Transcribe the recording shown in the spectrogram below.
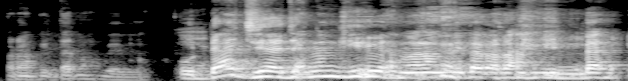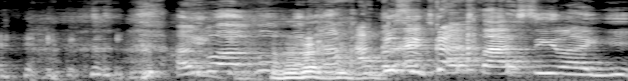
orang pintar mah beda Udah aja jangan gila orang pintar orang pintar. Aku aku pernah Aku berekspektasi lagi.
